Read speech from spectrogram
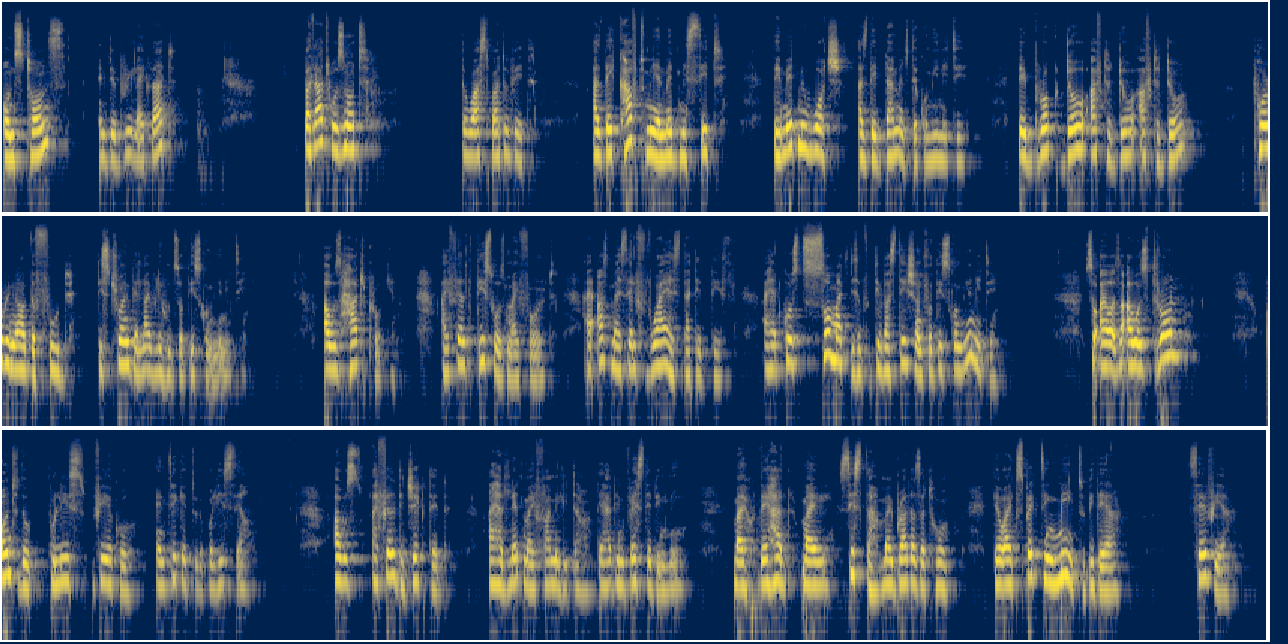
on stones and debris like that. But that was not the worst part of it. As they cuffed me and made me sit, They made me watch as they damaged the community. They broke door after door after door, pouring out the food, destroying the livelihoods of this community. I was heartbroken. I felt this was my fault. I asked myself why I started this. I had caused so much devastation for this community. So I was, I was thrown onto the police vehicle and taken to the police cell. I, was, I felt dejected. I had let my family down. They had invested in me. My, they had my sister, my brothers at home. They were expecting me to be their savior,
